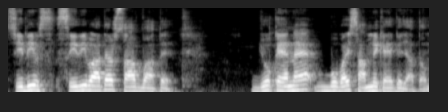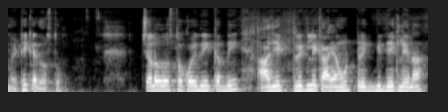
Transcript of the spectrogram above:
सीधी सीधी बात है और साफ़ बात है। जो कहना है, वो भाई सामने कह के जाता हूँ मैं, ठीक है दोस्तों? चलो दोस्तों, कोई दिक्कत नहीं। आज एक ट्रिक लेकर आया हूँ ट्रिक भी देख लेना।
